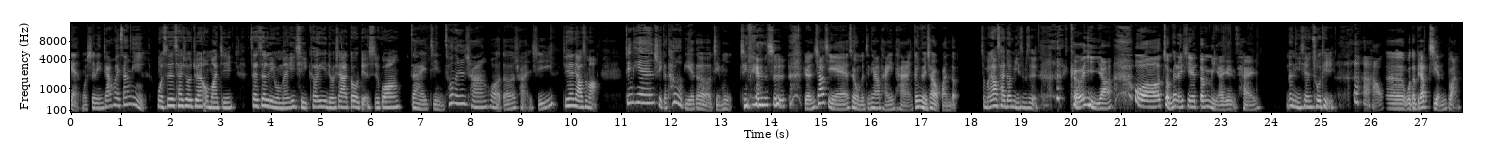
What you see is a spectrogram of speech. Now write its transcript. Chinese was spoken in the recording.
点，我是林佳慧桑尼，我是蔡秀娟欧玛吉，在这里我们一起刻意留下逗点时光，在紧凑的日常获得喘息。今天聊什么？今天是一个特别的节目，今天是 元宵节，所以我们今天要谈一谈跟元宵有关的。什么要猜灯谜？是不是？可以呀，我准备了一些灯谜来给你猜。那你先出题。好，呃，我的比较简短。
